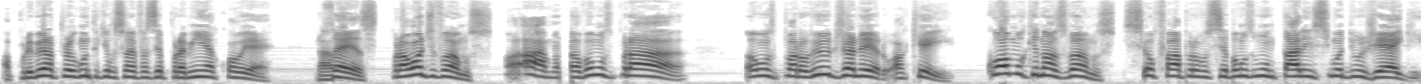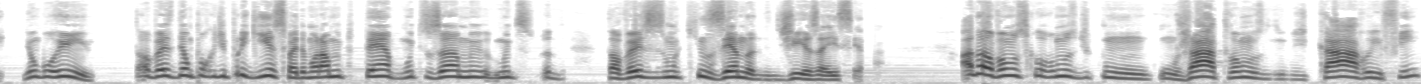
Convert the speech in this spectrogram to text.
A primeira pergunta que você vai fazer para mim é qual é? Pra... Zéias, para onde vamos? Ah, vamos para vamos para o Rio de Janeiro. OK. Como que nós vamos? Se eu falar para você, vamos montar em cima de um jegue, de um burrinho, talvez dê um pouco de preguiça, vai demorar muito tempo, muitos anos, muitos, talvez uma quinzena de dias aí, sei lá. Ah, não, vamos, vamos de, com, com jato, vamos de carro, enfim.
